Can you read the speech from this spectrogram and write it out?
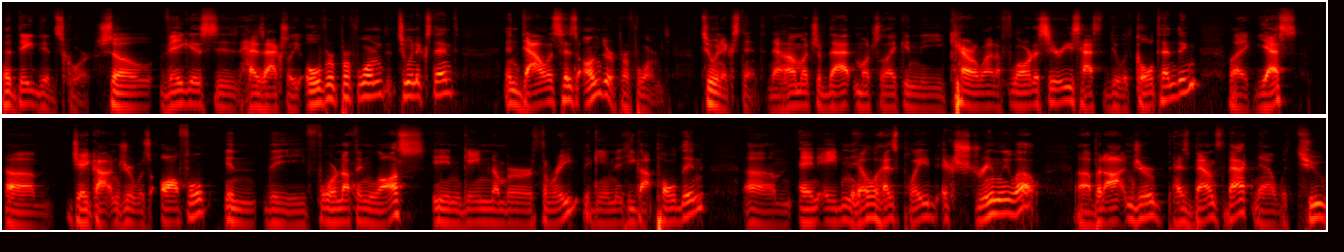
that they did score. So Vegas is, has actually overperformed to an extent, and Dallas has underperformed to an extent. Now, how much of that, much like in the Carolina Florida series, has to do with goaltending? Like, yes, um, Jake Oettinger was awful in the 4 nothing loss in game number three, the game that he got pulled in. Um, and Adin Hill has played extremely well. Uh, but Oettinger has bounced back now with two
